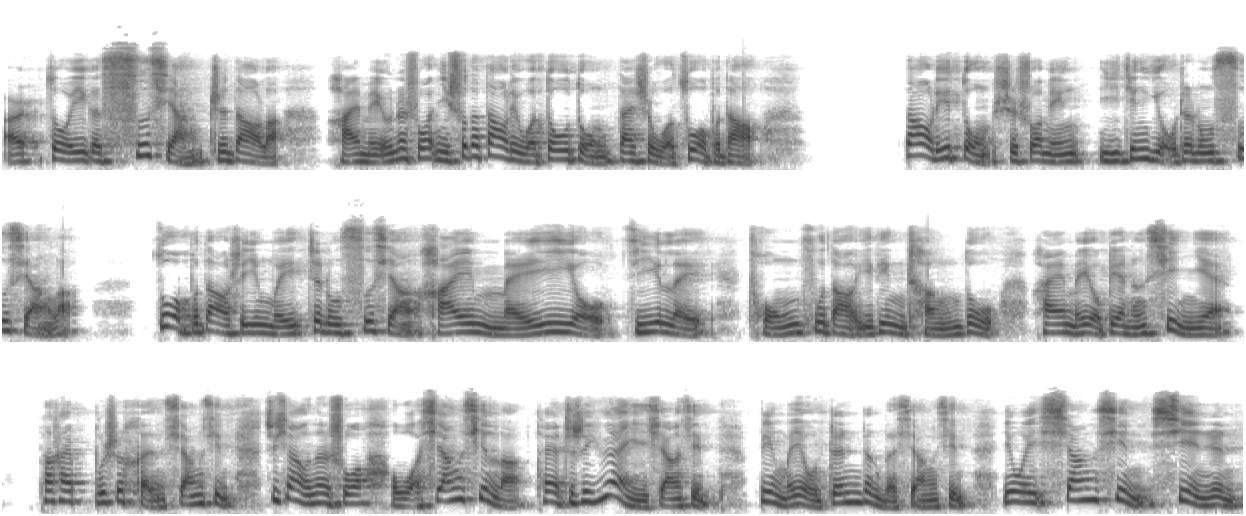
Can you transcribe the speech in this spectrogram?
而作为一个思想知道了，还没有。那说你说的道理我都懂，但是我做不到。道理懂是说明已经有这种思想了。做不到是因为这种思想还没有积累、重复到一定程度，还没有变成信念，他还不是很相信。就像有人说我相信了，他也只是愿意相信，并没有真正的相信。因为相信、信任、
